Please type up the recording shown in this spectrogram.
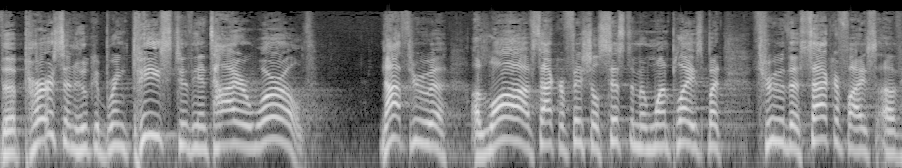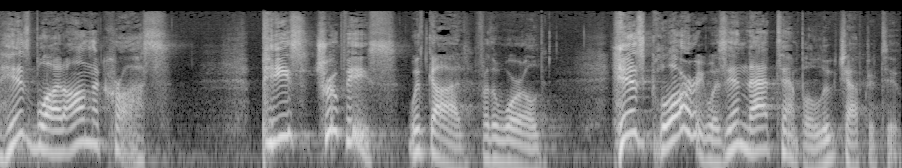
the person who could bring peace to the entire world not through a, a law of sacrificial system in one place, but through the sacrifice of his blood on the cross. Peace, true peace with God for the world. His glory was in that temple, Luke chapter 2.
